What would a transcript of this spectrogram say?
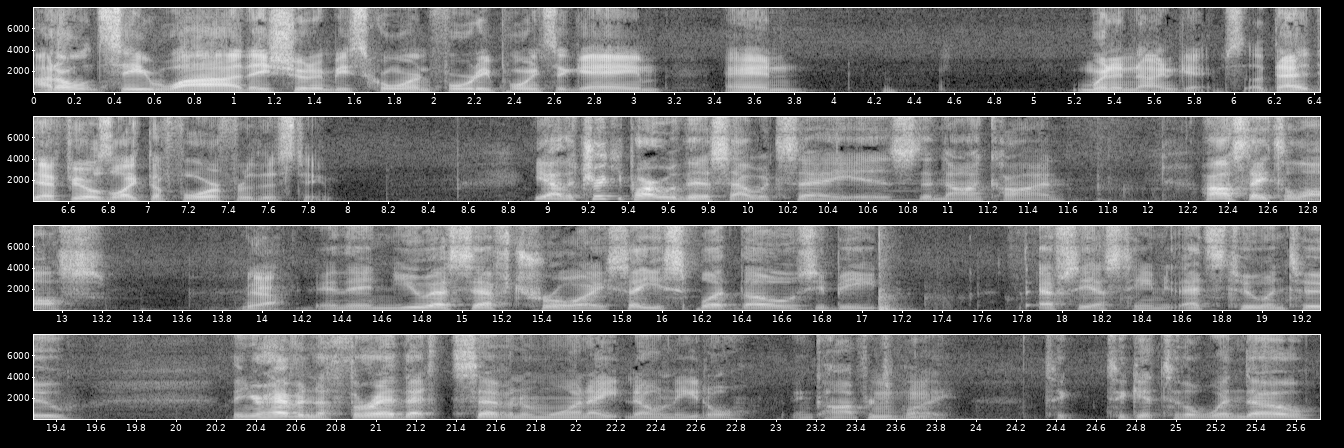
I don't see why they shouldn't be scoring 40 points a game and winning nine games. That that feels like the floor for this team. Yeah, the tricky part with this, I would say, is the non-con. Ohio State's a loss, Yeah. and then USF Troy. Say you split those, you beat the FCS team. That's two and two. Then you're having to thread that seven and one, eight no needle in conference play to to get to the window.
